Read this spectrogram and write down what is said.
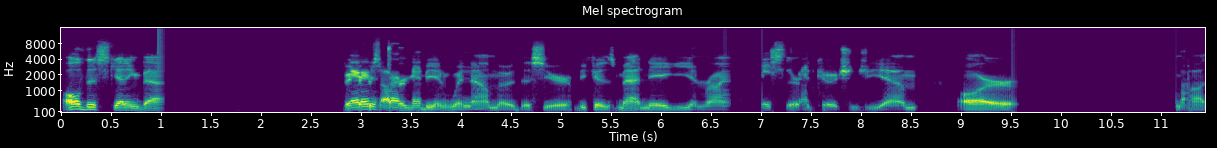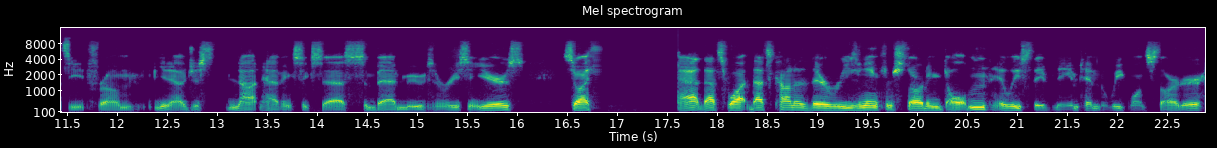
all this getting back, Bears are going to be in win now mode this year because Matt Nagy and Ryan their head coach and GM, are the hot seat from you know just not having success, some bad moves in recent years. So I that that's why that's kind of their reasoning for starting Dalton. At least they've named him the Week One starter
